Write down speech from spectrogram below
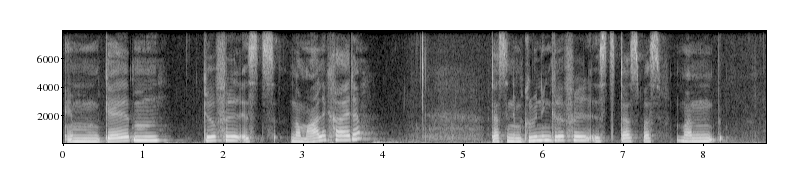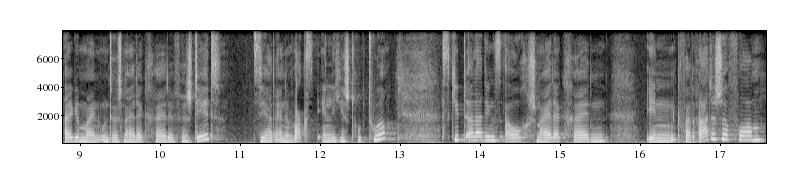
im gelben Griffel ist normale Kreide. Das in dem grünen Griffel ist das, was man allgemein unter Schneiderkreide versteht. Sie hat eine wachsähnliche Struktur. Es gibt allerdings auch Schneiderkreiden in quadratischer Form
